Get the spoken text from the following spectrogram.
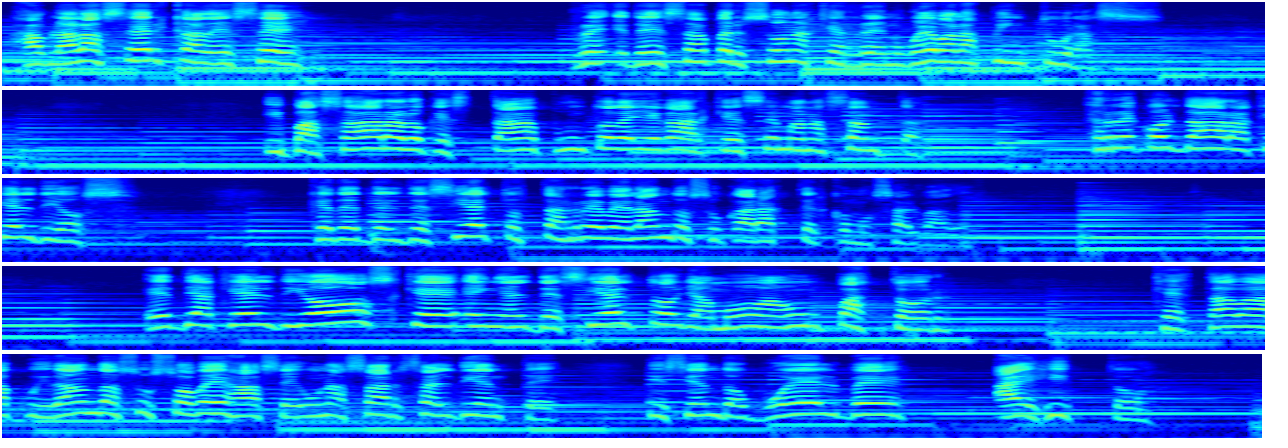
hablar acerca de ese de esa persona que renueva las pinturas y pasar a lo que está a punto de llegar, que es Semana Santa, es recordar a aquel Dios que desde el desierto está revelando su carácter como Salvador. Es de aquel Dios que en el desierto llamó a un pastor que estaba cuidando a sus ovejas en una zarza ardiente, diciendo, vuelve a Egipto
